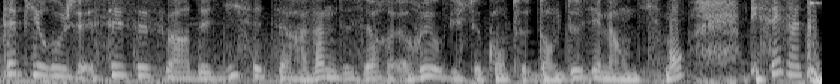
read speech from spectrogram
Tapis rouge, c'est ce soir de 17h à 22h, rue Auguste Comte, dans le deuxième arrondissement. Et c'est gratuit.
